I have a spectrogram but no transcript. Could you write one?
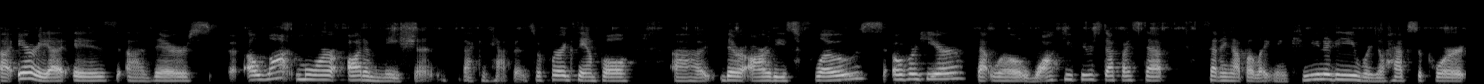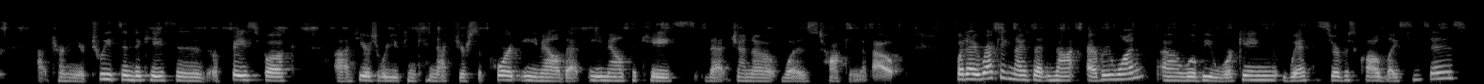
uh, area is uh, there's a lot more automation that can happen. So for example, uh, there are these flows over here that will walk you through step-by-step setting up a Lightning community where you'll have support, uh, turning your tweets into cases or Facebook. Uh, here's where you can connect your support email, that email to case that Jenna was talking about. But I recognize that not everyone uh, will be working with Service Cloud licenses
